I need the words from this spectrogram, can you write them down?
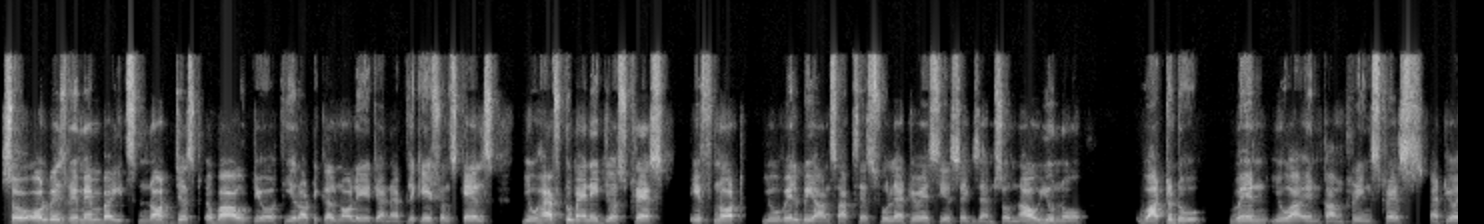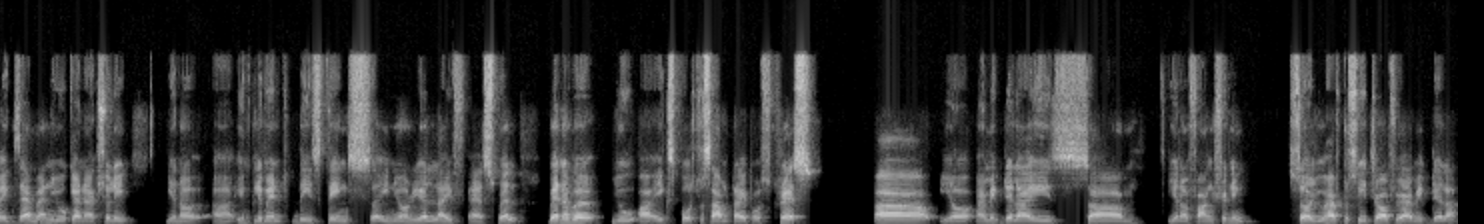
So always remember, it's not just about your theoretical knowledge and application skills. You have to manage your stress if not, you will be unsuccessful at your SCS exam. So now you know what to do when you are encountering stress at your exam and you can actually you know uh, implement these things in your real life as well. Whenever you are exposed to some type of stress uh, your amygdala is um, you know functioning. So you have to switch off your amygdala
